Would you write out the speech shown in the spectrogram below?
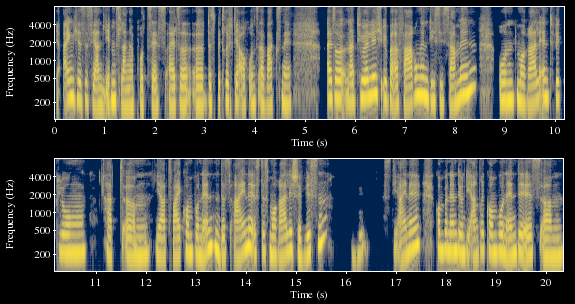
ja, eigentlich ist es ja ein lebenslanger Prozess. Also äh, das betrifft ja auch uns Erwachsene. Also natürlich über Erfahrungen, die sie sammeln und Moralentwicklung hat ähm, ja zwei Komponenten. Das eine ist das moralische Wissen. Mhm. Das ist die eine Komponente und die andere Komponente ist ähm,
